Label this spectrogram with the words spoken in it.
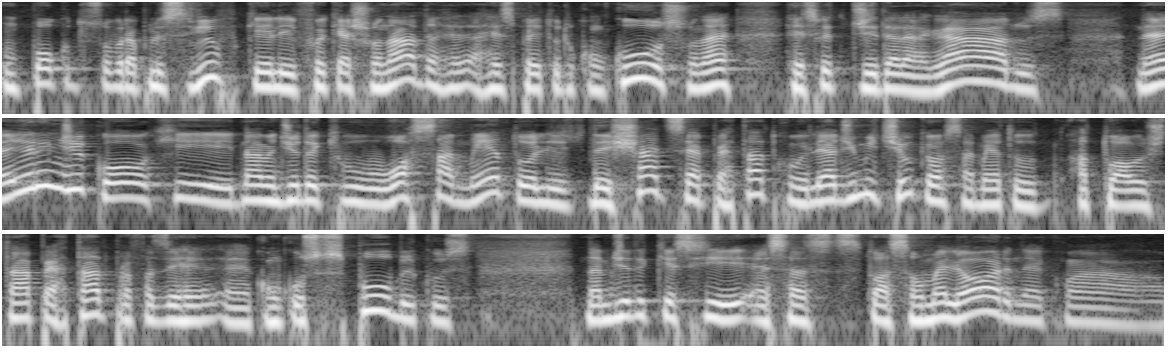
um pouco sobre a Polícia Civil, porque ele foi questionado a respeito do concurso, né? a respeito de delegados, né? e ele indicou que na medida que o orçamento ele deixar de ser apertado, como ele admitiu que o orçamento atual está apertado para fazer é, concursos públicos, na medida que esse, essa situação melhore, né, com a,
